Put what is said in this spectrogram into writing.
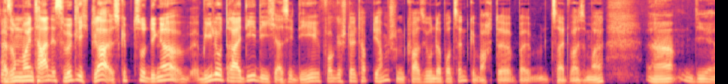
äh also momentan ist wirklich klar, es gibt so Dinge, Velo 3D, die ich als Idee vorgestellt habe, die haben schon quasi 100 Prozent gemacht, äh, bei, zeitweise mal. Äh, die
